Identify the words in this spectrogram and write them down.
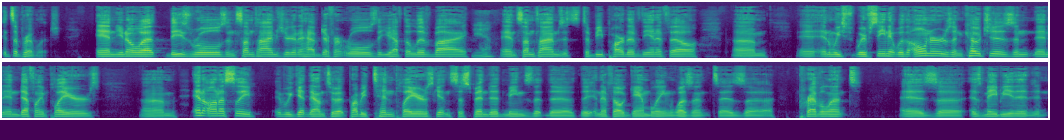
It's a privilege. And you know what? These rules, and sometimes you're going to have different rules that you have to live by. Yeah. And sometimes it's to be part of the NFL. Um, and, and we've we've seen it with owners and coaches and and, and definitely players. Um, and honestly, if we get down to it, probably ten players getting suspended means that the the NFL gambling wasn't as uh, prevalent as uh, as maybe it didn't.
